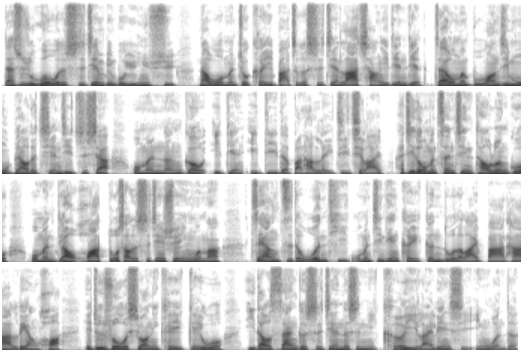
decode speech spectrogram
但是如果我的时间并不允许，那我们就可以把这个时间拉长一点点，在我们不忘记目标的前提之下，我们能够一点一滴的把它累积起来。还记得我们曾经讨论过，我们要花多少的时间学英文吗？这样子的问题，我们今天可以更多的来把它量化。也就是说，我希望你可以给我一到三个时间，那是你可以来练习英文的。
